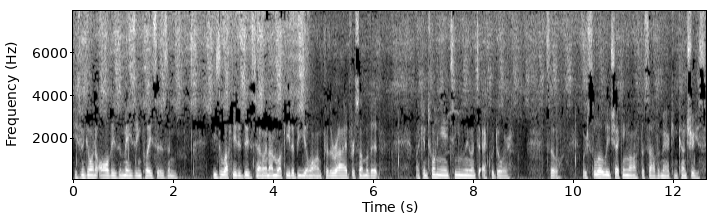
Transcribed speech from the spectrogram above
He's been going to all these amazing places and he's lucky to do so. And I'm lucky to be along for the ride for some of it. Like in 2018, we went to Ecuador. So we're slowly checking off the South American countries.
